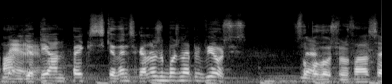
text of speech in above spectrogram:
Ναι, αν, ναι. Γιατί αν παίξεις και δεν είσαι καλός, δεν μπορείς να επιβιώσεις στο Ναι. ποδόσφαιρο. Θα σε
